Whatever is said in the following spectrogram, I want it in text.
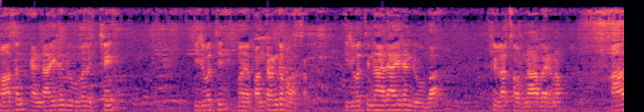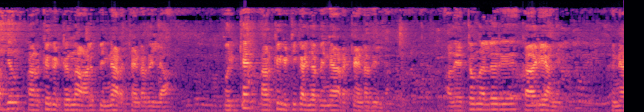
മാസം രണ്ടായിരം രൂപ വെച്ച് ഇരുപത്തി പന്ത്രണ്ട് മാസം ഇരുപത്തിനാലായിരം രൂപക്കുള്ള സ്വർണാഭരണം. ആദ്യം നറുക്ക് കിട്ടുന്ന ആൾ പിന്നെ അടയ്ക്കേണ്ടതില്ല. ഒരിക്കൽ നറുക്ക് കിട്ടിക്കഴിഞ്ഞാൽ പിന്നെ അടയ്ക്കേണ്ടതില്ല. അത് ഏറ്റവും നല്ലൊരു കാര്യമാണ്. പിന്നെ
